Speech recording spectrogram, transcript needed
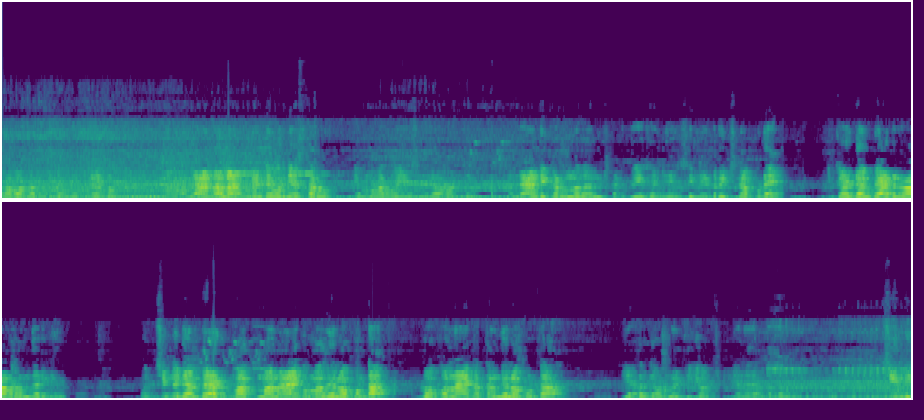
ప్రభాకర్ రెడ్డి గారు చెప్పినట్టు ఆ ల్యాండ్ అలాట్మెంట్ ఎవరు చేస్తారు? ఎంఆర్ఓ చేసింది కాబట్టి ఆ ల్యాండ్ ఇక్కడ ఉన్నదాన్ని సర్టిఫికేషన్ చేసి లెటర్ ఇచ్చినప్పుడే ఇక్కడ డంప్ యార్డ్ రావడం జరిగింది. వచ్చింది డంప్ యార్డ్. మాకు మా నాయకులు మాకు తెలియకుండా లోకల్ నాయకత్వం తెలియకుండా ఇవాళ గవర్నమెంట్ ఇవ్వచ్చు ఇవ్వలేదు అంటలేదు ఇచ్చింది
